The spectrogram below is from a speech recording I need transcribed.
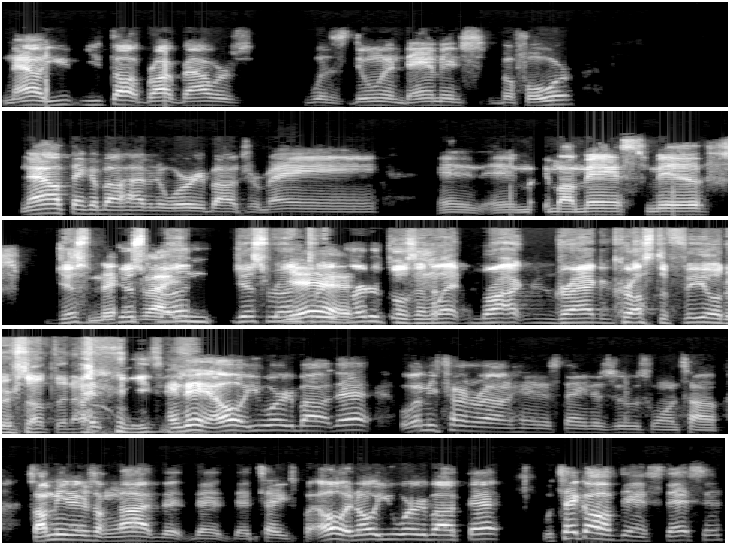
now you you thought Brock Bowers was doing damage before. Now think about having to worry about Jermaine and and, my man Smith. Just Smith, just like, run just run yeah. three verticals and let Brock drag across the field or something. I mean, and then oh, you worried about that? Well, let me turn around and hand this thing to Zeus one time. So I mean, there's a lot that that that takes place. Oh, and oh, you worried about that? Well, take off then, Stetson.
